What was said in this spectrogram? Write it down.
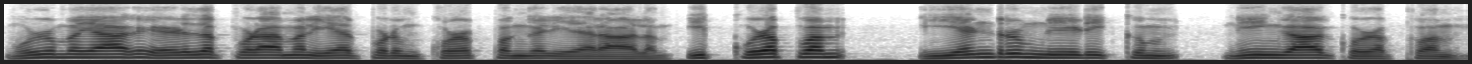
முழுமையாக எழுதப்படாமல் ஏற்படும் குழப்பங்கள் ஏராளம். இக்குழப்பம் என்றும் நீடிக்கும் நீங்கா குழப்பம்.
